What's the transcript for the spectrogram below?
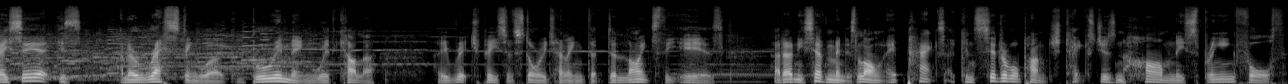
Geysir is an arresting work, brimming with colour, a rich piece of storytelling that delights the ears. At only seven minutes long, it packs a considerable punch, textures and harmony springing forth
